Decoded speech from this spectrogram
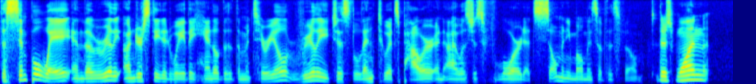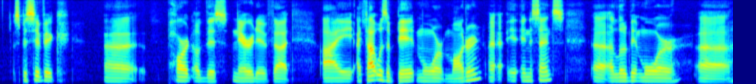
the simple way and the really understated way they handled the, the material really just lent to its power, and I was just floored at so many moments of this film. there's one specific uh, part of this narrative that I I thought was a bit more modern uh, in, in a sense, uh, a little bit more uh,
